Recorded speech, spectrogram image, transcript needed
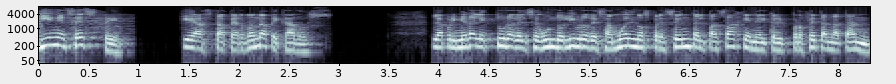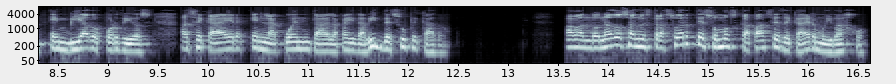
¿Quién es este que hasta perdona pecados. La primera lectura del segundo libro de Samuel nos presenta el pasaje en el que el profeta Natán, enviado por Dios, hace caer en la cuenta al rey David de su pecado. Abandonados a nuestra suerte somos capaces de caer muy bajo.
